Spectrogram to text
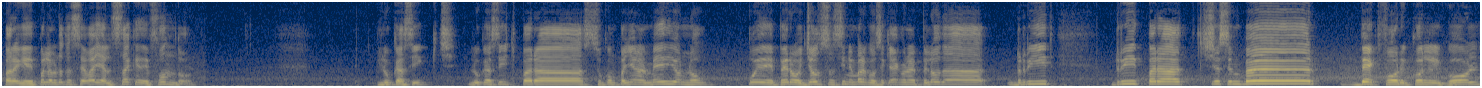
Para que después la pelota se vaya al saque de fondo. Lukasic. Lukasic para su compañero al medio. No puede. Pero Johnson, sin embargo, se queda con el pelota. Reed. Reed para Jessenberg. Beckford con el gol.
